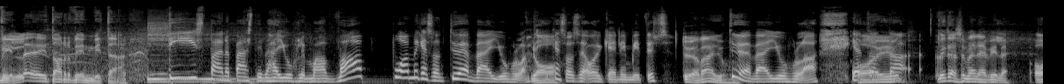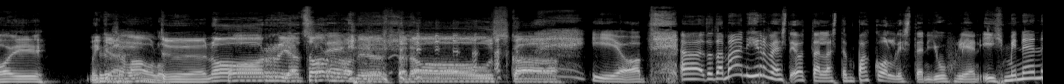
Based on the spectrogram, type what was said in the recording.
Ville ei tarvi mitään. Tiistaina päästiin vähän juhlimaan vappua. Mikä se on? Työväenjuhla. Joo. Mikä se on se oikea nimitys? Työväenjuhla. Työväenjuhlaa. Ja Oi, tota, miten se menee Ville? Oi, Mikä se laulu? Työn orjat sormyöstä nouskaa. Joo. Ö, tota, mä en hirveästi ole tällaisten pakollisten juhlien ihminen.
